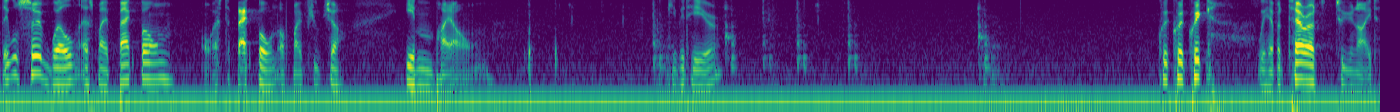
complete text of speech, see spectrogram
They will serve well as my backbone, or as the backbone of my future empire. Give it here. Quick, quick, quick. We have a Terra to unite.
